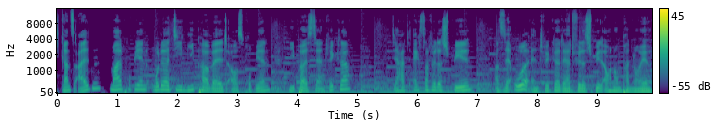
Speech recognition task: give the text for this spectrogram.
die ganz alten, mal probieren. Oder die Lipa-Welt ausprobieren. Lipa ist der Entwickler. Der hat extra für das Spiel, also der Urentwickler, der hat für das Spiel auch noch ein paar neue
